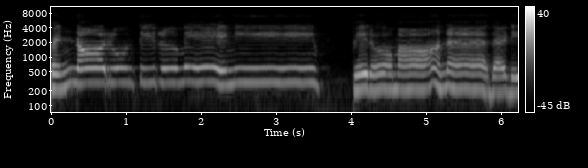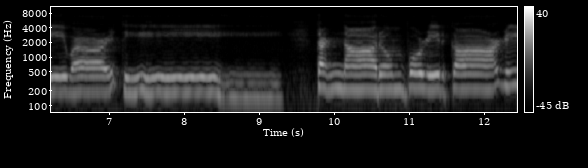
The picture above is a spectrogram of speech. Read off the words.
பெண்ணாரும் திருமேனி பெருமானதடி வாழ்த்தி. தன்னாரும் பொழிற்காழி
